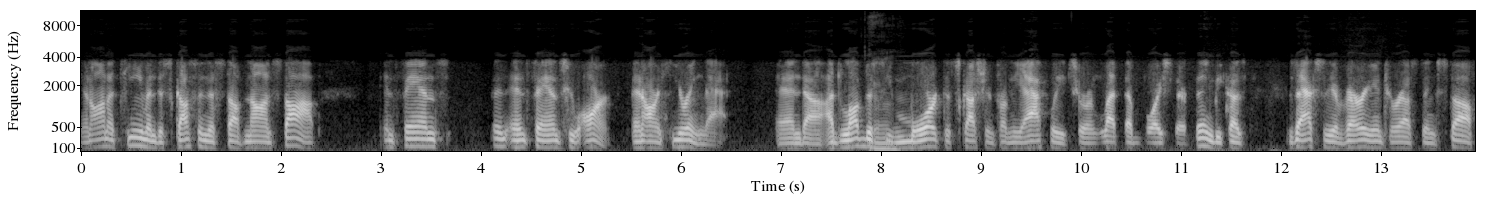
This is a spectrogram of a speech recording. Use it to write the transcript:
and on a team and discussing this stuff nonstop and fans and, and fans who aren't and aren't hearing that. And uh, I'd love to yeah. see more discussion from the athletes or let them voice their thing because there's actually a very interesting stuff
